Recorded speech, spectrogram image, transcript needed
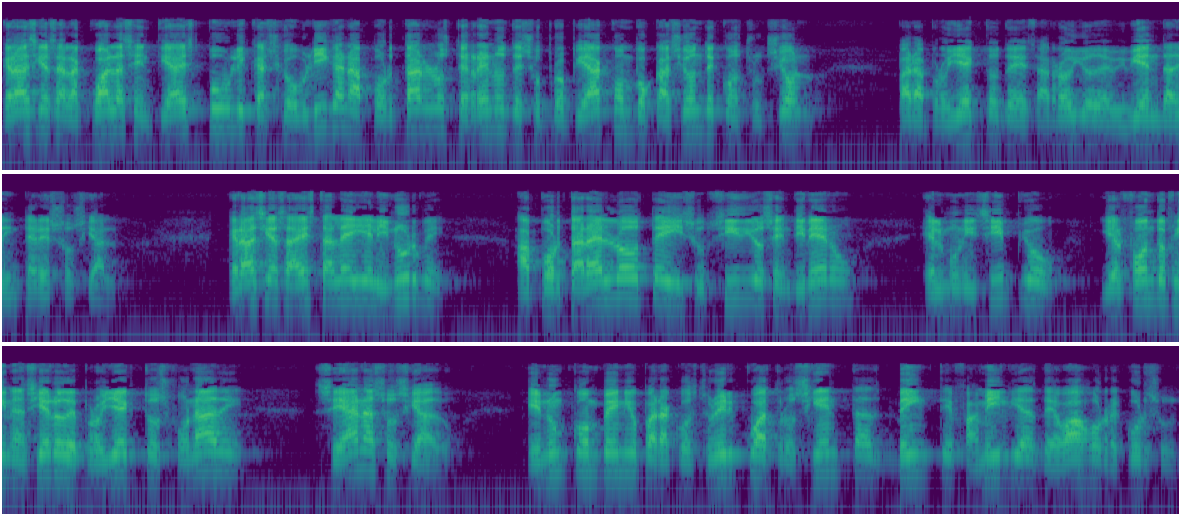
gracias a la cual las entidades públicas se obligan a aportar los terrenos de su propiedad con vocación de construcción para proyectos de desarrollo de vivienda de interés social. Gracias a esta ley, el INURBE aportará el lote y subsidios en dinero, el municipio y el Fondo Financiero de Proyectos FONADE se han asociado en un convenio para construir 420 familias de bajos recursos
